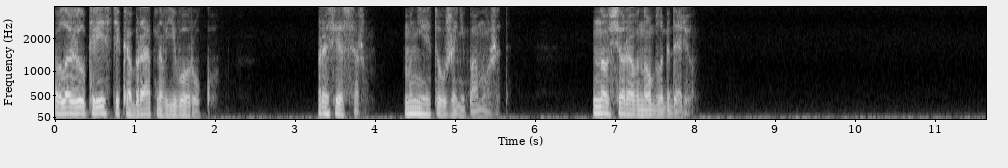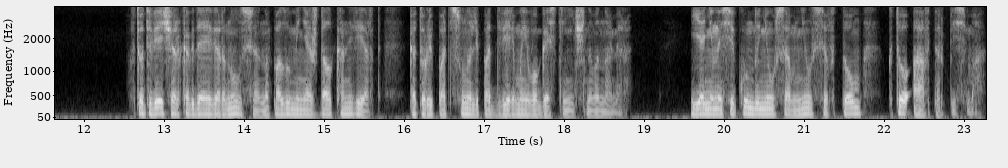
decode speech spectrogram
Вложил крестик обратно в его руку. «Профессор, мне это уже не поможет. Но все равно благодарю». В тот вечер, когда я вернулся, на полу меня ждал конверт, который подсунули под дверь моего гостиничного номера. Я ни на секунду не усомнился в том, кто автор письма.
